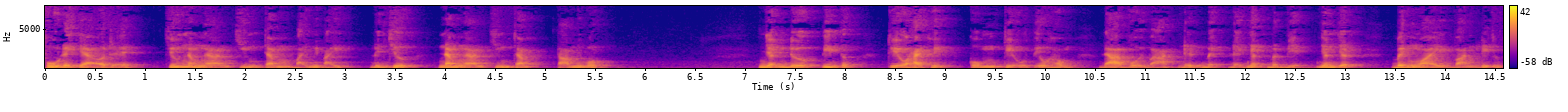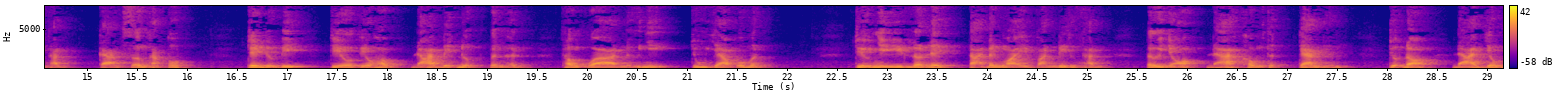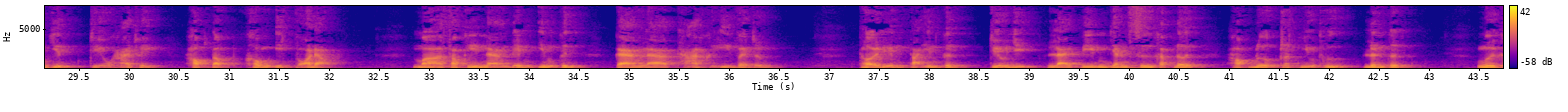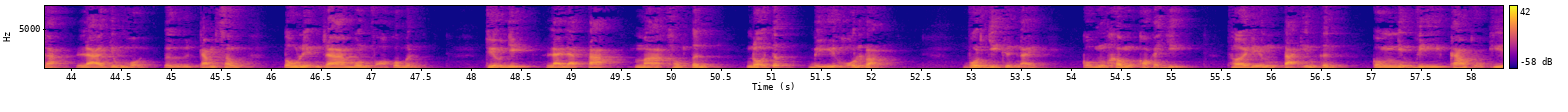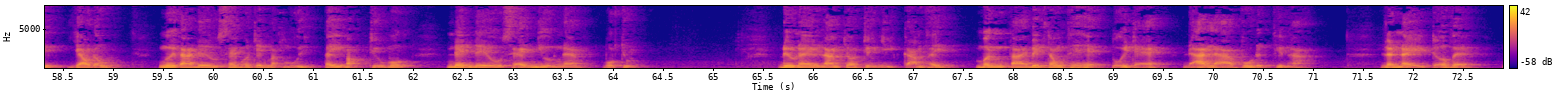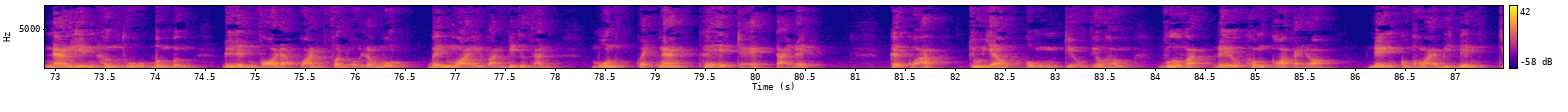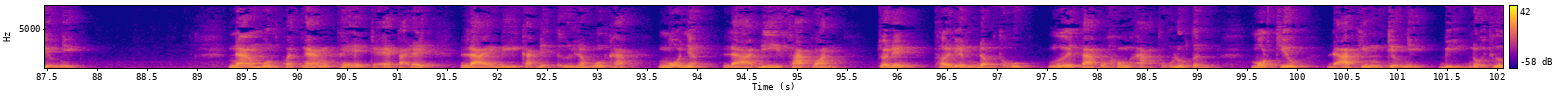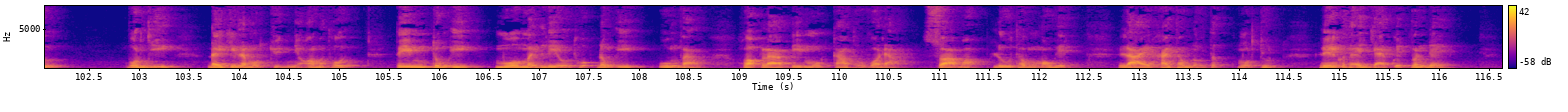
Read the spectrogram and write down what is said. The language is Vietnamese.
Phủ Đề Gia ở Rễ, chương 5977 đến chương 5981. Nhận được tin tức, Triệu Hải Thụy cùng Triệu Tiểu Hồng đã vội vã đến bệnh đệ nhất bệnh viện nhân dân bên ngoài Vạn Lý Trường Thành càng sớm càng tốt. Trên đường đi, Triệu Tiểu Hồng đã biết được tình hình thông qua nữ nhi Chu Giao của mình. Triệu Nhị lớn lên tại bên ngoài Vạn Lý Trường Thành, từ nhỏ đã không thích trang điểm. Trước đó đã giấu giếm Triệu Hải thủy học tập không ít võ đạo. Mà sau khi nàng đến Yến Kinh, càng là thả khỉ về rừng. Thời điểm tại Yến Kinh, Triệu Nhị lại tìm danh sư khắp nơi, học được rất nhiều thứ linh tinh. Người khác là dung hội từ trăm sông tu luyện ra môn võ của mình. Triệu Nhị lại là tạp mà không tin, nội tức bị hỗn loạn. Vốn dĩ chuyện này cũng không có cái gì. Thời điểm tại Yến Kinh cùng những vị cao thủ kia giao đấu, người ta đều xem ở trên mặt mũi Tây Bắc Triệu Môn nên đều sẽ nhường nàng một chút. Điều này làm cho Triệu Nhị cảm thấy mình tại bên trong thế hệ tuổi trẻ đã là vô địch thiên hạ. Lần này trở về, nàng liền hứng thú bừng bừng đi đến võ đạo quán phân hội Long Môn bên ngoài Vạn Lý Trường Thành, muốn quét ngang thế hệ trẻ tại đây. Kết quả, Chu Giao cùng Triệu Tiểu Hồng vừa vặn đều không có tại đó, nên cũng không ai biết đến Triệu Nhị. Nàng muốn quét ngang thế hệ trẻ tại đây, lại bị các đệ tử Long Môn khác ngộ nhận là đi phá quán, cho nên thời điểm động thủ, người ta cũng không hạ thủ lưu tình, một chiêu đã khiến Triệu Nhị bị nội thương. Vốn dĩ, đây chỉ là một chuyện nhỏ mà thôi. Tìm trung y, mua mấy liều thuốc đông y uống vào, hoặc là tìm một cao thủ võ đạo, xoa bóp lưu thông máu huyết, lại khai thông nội tức một chút, liền có thể giải quyết vấn đề.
